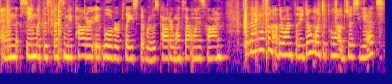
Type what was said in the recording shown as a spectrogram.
And same with this Besame powder, it will replace the rose powder once that one is gone. But then I have some other ones that I don't want to pull out just yet,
